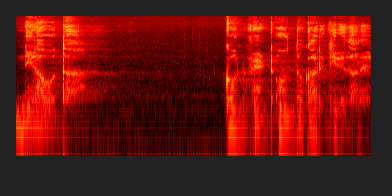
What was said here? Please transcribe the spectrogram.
নীরবতা। কনভেন্ট অন্ধকার ঘিরে ধরে।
